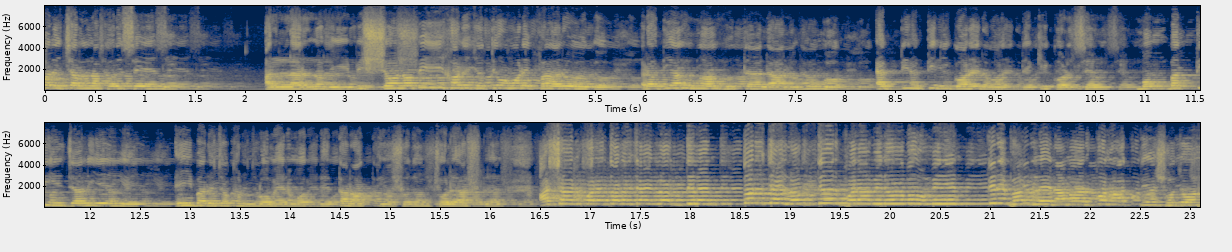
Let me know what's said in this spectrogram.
পরিচালনা করেছেন? আল্লাহর নবী, বিশ্ব নবী, হযরত ওমর ফারুক রাদিয়াল্লাহু তাআলা আনহু একদিন তিনি ঘরের মধ্যে কি করছেন? মোমবাতি জ্বালিয়ে এইবার যখন লোমের মধ্যে তার আত্মীয় স্বজন চলে আসলেন, আসার পরে দরজায় লোক দিলেন। দরজায় লোক দেওয়ার পরে মুমিনিন, তিনি ভাবলেন, আমার কোন আত্মীয় স্বজন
